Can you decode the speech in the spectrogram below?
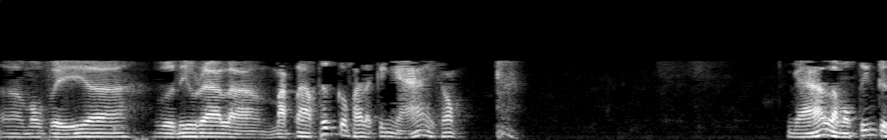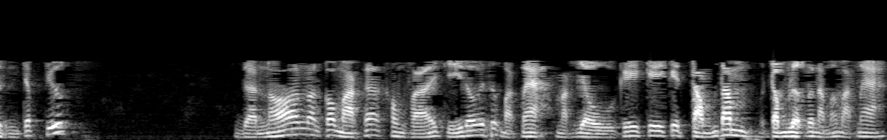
À, một vị à, vừa nêu ra là mặt nào thức có phải là cái ngã hay không? Ngã là một tiến trình chấp trước. Và nó nó có mặt á, không phải chỉ đối với thức mặt na. Mặc dù cái cái cái trọng tâm trọng lực nó nằm ở mặt na.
